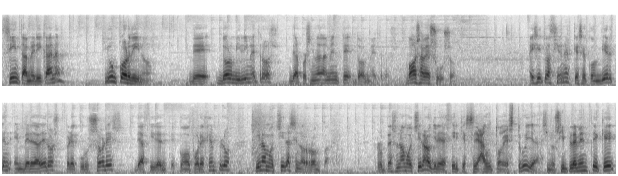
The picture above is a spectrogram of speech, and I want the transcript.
cinta americana y un cordino de 2 milímetros de aproximadamente 2 metros. Vamos a ver su uso hay situaciones que se convierten en verdaderos precursores de accidentes, como por ejemplo que una mochila se nos rompa. Romperse una mochila no quiere decir que se autodestruya, sino simplemente que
